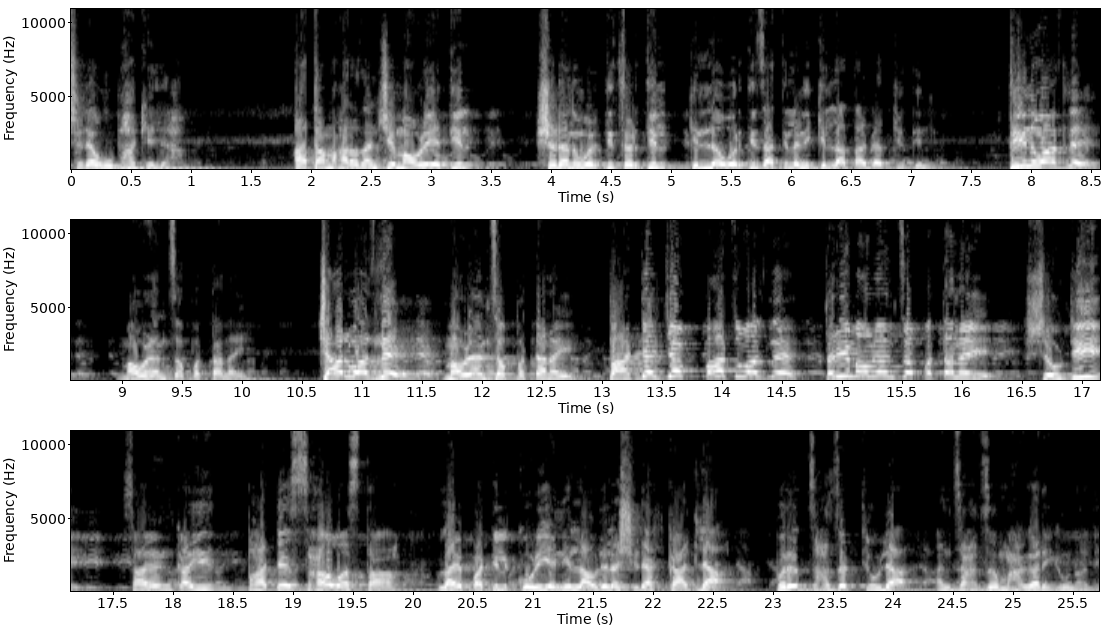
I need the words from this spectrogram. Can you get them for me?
शिड्या उभा केल्या. आता महाराजांचे मावळे येतील शिड्यांवरती चढतील किल्ल्यावरती जातील आणि किल्ला ताब्यात घेतील. तीन वाजले मावळ्यांचा पत्ता नाही. चार वाजले मावळ्यांचा पत्ता नाही. पहाटेचे पाच वाजले तरी मावळ्यांचा पत्ता नाही. शेवटी सायंकाळी पहाटे सहा वाजता लाय पाटील कोळी यांनी लावलेल्या शिड्या काढल्या परत झाजत ठेवल्या आणि झाज महागारी घेऊन आले.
